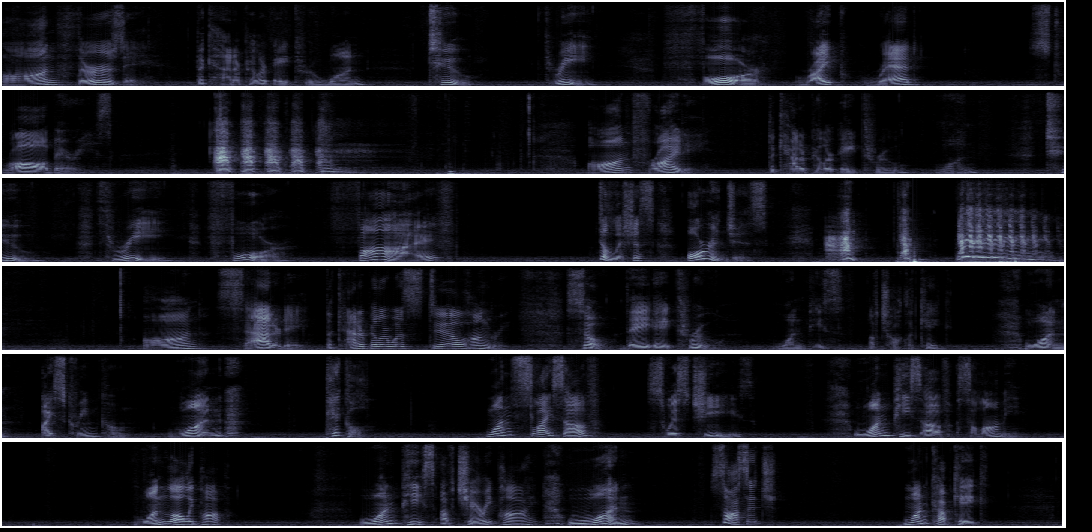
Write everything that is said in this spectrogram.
On Thursday, the caterpillar ate through one, two, three, four ripe red strawberries. On Friday, the caterpillar ate through one, two, three, four, five delicious oranges. On Saturday, the caterpillar was still hungry, so they ate through one piece of chocolate cake, one ice cream cone, one pickle, one slice of Swiss cheese, one piece of salami, one lollipop, one piece of cherry pie, one sausage, one cupcake,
